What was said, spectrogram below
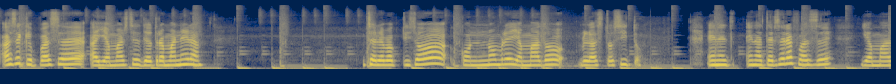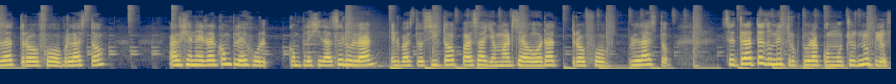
Hace que pase a llamarse de otra manera. Se le bautizó con un nombre llamado blastocito. En, la tercera fase, llamada trofoblasto, al generar complejidad celular, el bastocito pasa a llamarse ahora trofoblasto. Se trata de una estructura con muchos núcleos,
